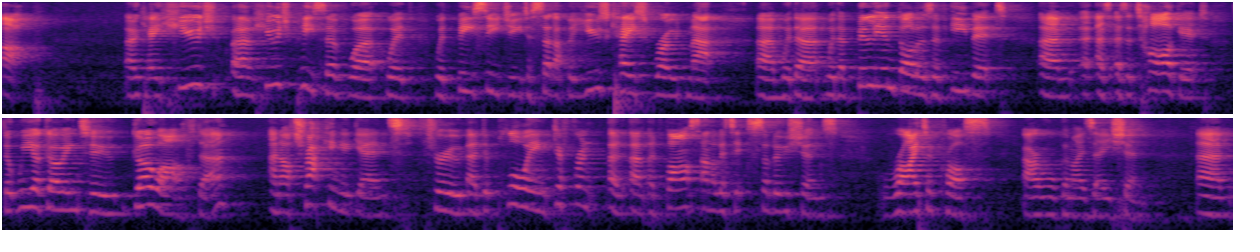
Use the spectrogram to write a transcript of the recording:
up. Okay, huge, uh, huge piece of work with, with BCG to set up a use case roadmap um, with, a, with a billion dollars of EBIT um, as, as a target that we are going to go after and are tracking against through uh, deploying different uh, um, advanced analytics solutions right across our organization. Um,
